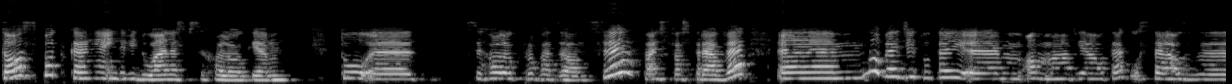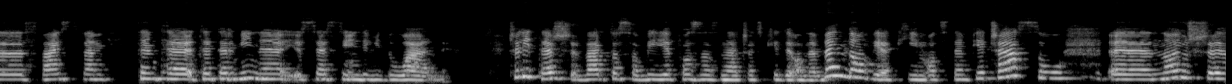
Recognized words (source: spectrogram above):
to spotkania indywidualne z psychologiem. Tu e, psycholog prowadzący Państwa sprawę e, no, będzie tutaj e, omawiał, tak, ustalał z, z Państwem ten, te, te terminy sesji indywidualnych. Czyli też warto sobie je pozaznaczać, kiedy one będą, w jakim odstępie czasu. E, no już e,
